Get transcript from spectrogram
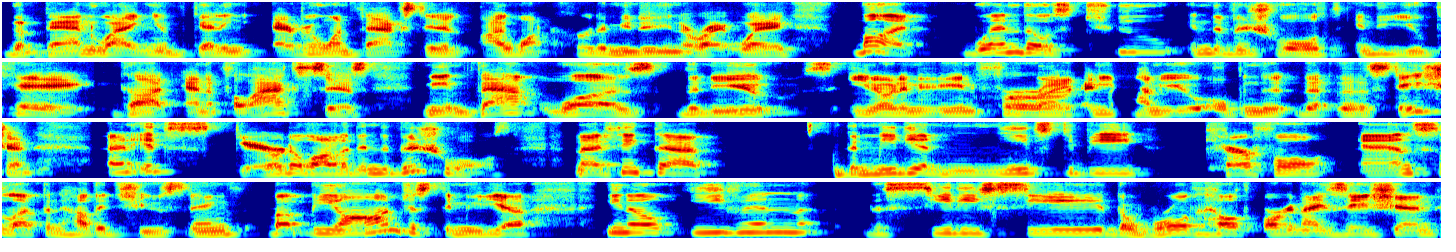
the bandwagon of getting everyone vaccinated. I want herd immunity in the right way. But when those two individuals in the UK got anaphylaxis, I mean, that was the news, you know what I mean? For right. anytime you open the, the, the station. And it scared a lot of individuals. And I think that the media needs to be careful and select in how they choose things. But beyond just the media, you know, even the CDC, the World Health Organization,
